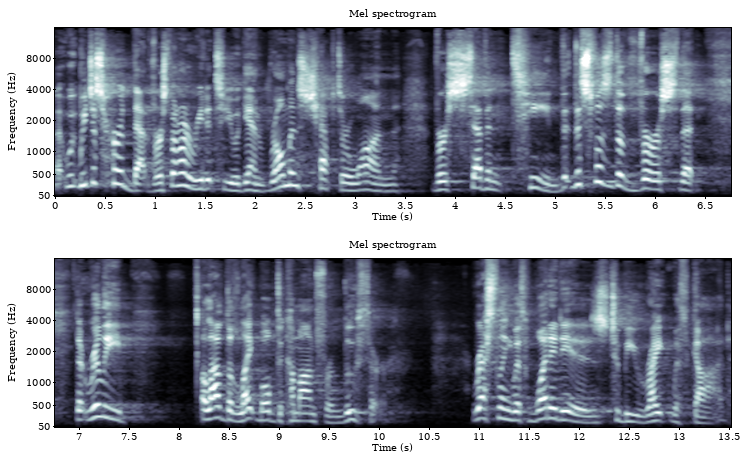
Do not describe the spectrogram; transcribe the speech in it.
Uh, we just heard that verse, but I want to read it to you again. Romans chapter 1, verse 17. This was the verse that, that really allowed the light bulb to come on for Luther, wrestling with what it is to be right with God.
